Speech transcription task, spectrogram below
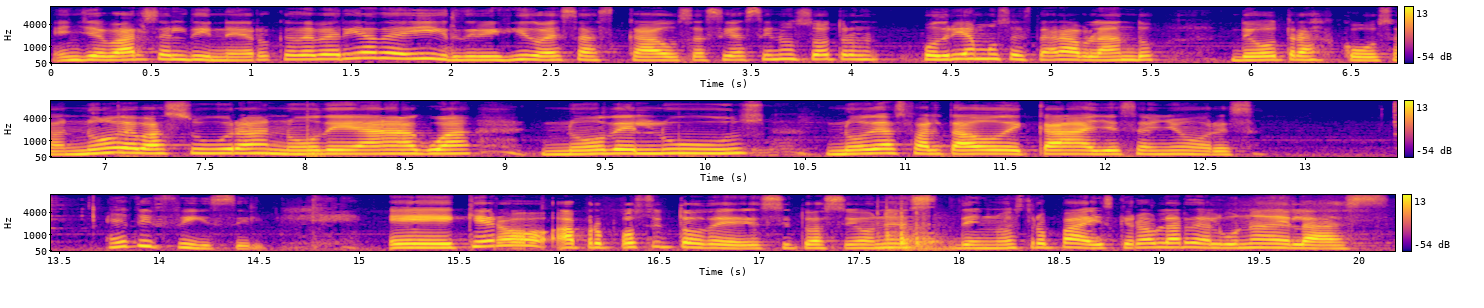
en llevarse el dinero que debería de ir dirigido a esas causas, y así nosotros podríamos estar hablando de otras cosas, no de basura, no de agua, no de luz, no de asfaltado de calle, señores. Es difícil. Eh, quiero, a propósito de situaciones de nuestro país, quiero hablar de alguna de las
